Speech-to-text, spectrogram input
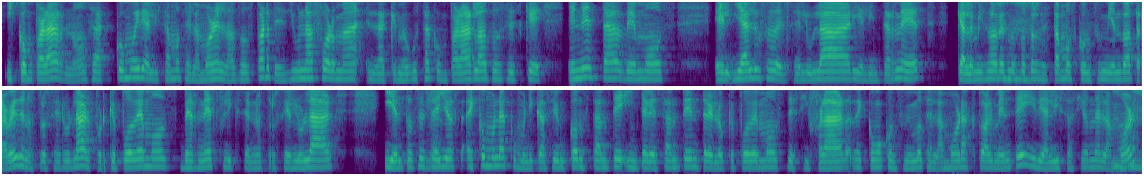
y comparar, ¿no? O sea, cómo idealizamos el amor en las dos partes. Y una forma en la que me gusta comparar las dos es que en esta vemos el, ya el uso del celular y el Internet, que a la misma vez Ujú. nosotros estamos consumiendo a través de nuestro celular, porque podemos ver Netflix en nuestro celular y entonces ellos, hay como una comunicación constante, interesante entre lo que podemos descifrar de cómo consumimos el amor actualmente, idealización del amor, Ujú.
